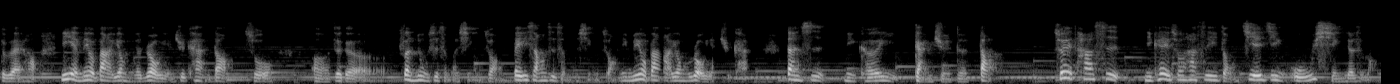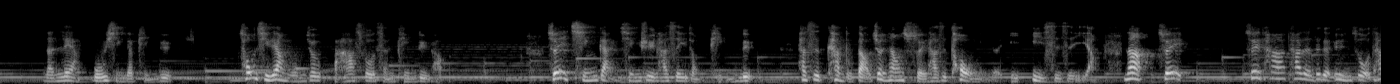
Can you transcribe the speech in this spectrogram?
对不对？哈，你也没有办法用你的肉眼去看到说，呃，这个愤怒是什么形状，悲伤是什么形状，你没有办法用肉眼去看，但是你可以感觉得到，所以它是，你可以说它是一种接近无形的什么能量，无形的频率，充其量我们就把它说成频率好。所以情感情绪它是一种频率，它是看不到，就很像水，它是透明的，意意思是一样。那所以，所以它它的这个运作，它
